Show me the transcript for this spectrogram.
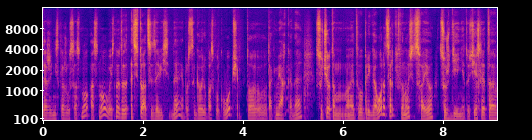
даже не скажу с основ, основываясь, ну, это от ситуации зависит, да, я просто говорю, поскольку в общем, то так мягко, да, с учетом этого приговора церковь выносит свое суждение. То есть, если это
